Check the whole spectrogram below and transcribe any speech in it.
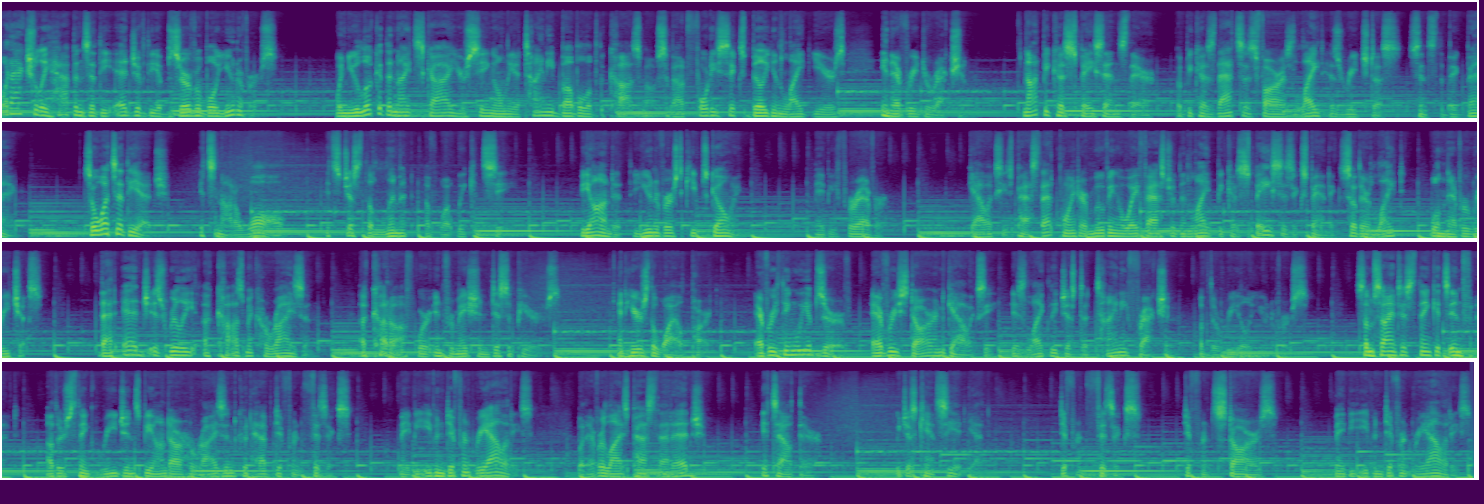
What actually happens at the edge of the observable universe? When you look at the night sky, you're seeing only a tiny bubble of the cosmos, about 46 billion light years in every direction. Not because space ends there, but because that's as far as light has reached us since the Big Bang. So what's at the edge? It's not a wall, it's just the limit of what we can see. Beyond it, the universe keeps going, maybe forever. Galaxies past that point are moving away faster than light because space is expanding, so their light will never reach us. That edge is really a cosmic horizon, a cutoff where information disappears. And here's the wild part. Everything we observe, every star and galaxy, is likely just a tiny fraction of the real universe. Some scientists think it's infinite. Others think regions beyond our horizon could have different physics, maybe even different realities. Whatever lies past that edge, it's out there. We just can't see it yet. Different physics, different stars, maybe even different realities.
